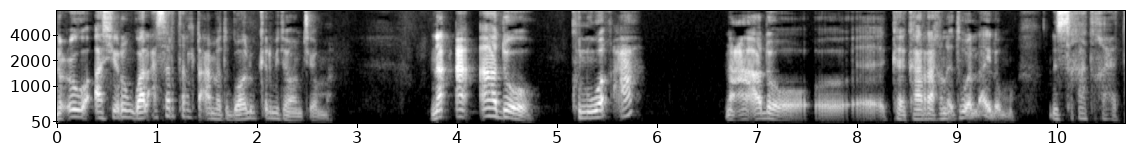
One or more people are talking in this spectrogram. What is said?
ንዕኡ ኣሲሮም ጓል 12 ዓመት ጓሉ ቅድሚት እዮም ኣምፅዮማ ንዓዓዶ ክንወቕዓ ንዓዓዶ ካራ ክነእትወላ ኢሎ ሞ ንስኻ ትኽሕት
